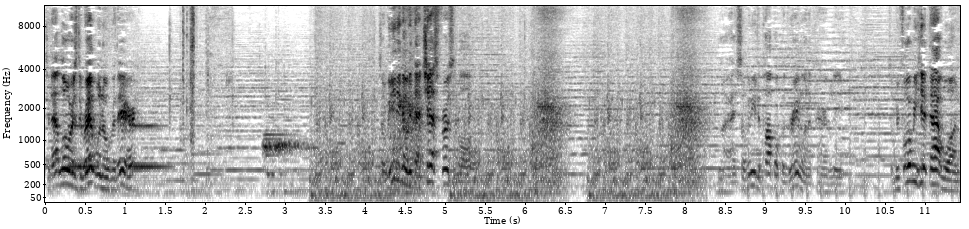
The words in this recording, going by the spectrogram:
So that lowers the red one over there. So we need to go get that chest first of all. Alright, so we need to pop up a green one apparently. So before we hit that one,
